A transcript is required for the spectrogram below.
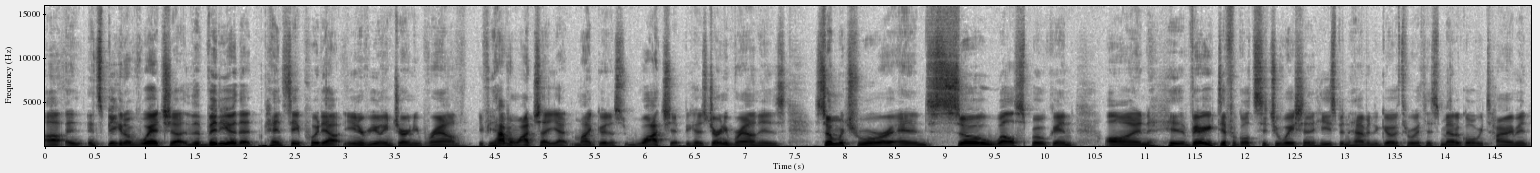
Uh, and, and, speaking of which, uh, the video that Penn State put out interviewing Journey Brown, if you haven't watched that yet, my goodness, watch it because Journey Brown is so mature and so well spoken on his very difficult situation that he's been having to go through with his medical retirement.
